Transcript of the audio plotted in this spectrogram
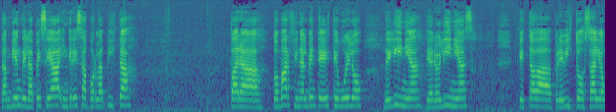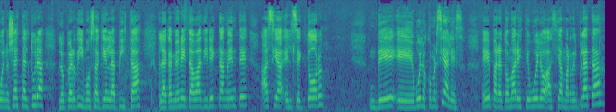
también de la PCA, ingresa por la pista para tomar finalmente este vuelo de línea, de aerolíneas, que estaba previsto salga, bueno, ya a esta altura lo perdimos aquí en la pista, la camioneta va directamente hacia el sector de eh, vuelos comerciales eh, para tomar este vuelo hacia Mar del Plata,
